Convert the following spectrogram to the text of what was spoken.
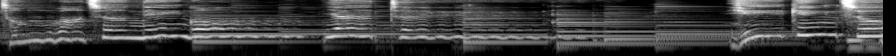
童话像你我一。對，已經足。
